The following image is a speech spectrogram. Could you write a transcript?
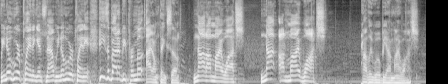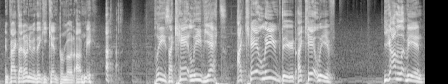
We know who we're playing against now. We know who we're playing against. He's about to be promoted. I don't think so. Not on my watch. Not on my watch. Probably will be on my watch. In fact, I don't even think he can promote on me. Please, I can't leave yet. I can't leave, dude. I can't leave. You gotta let me in.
